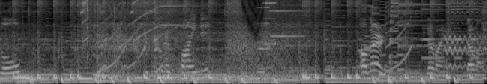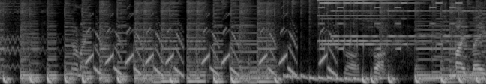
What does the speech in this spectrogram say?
No. my leg.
